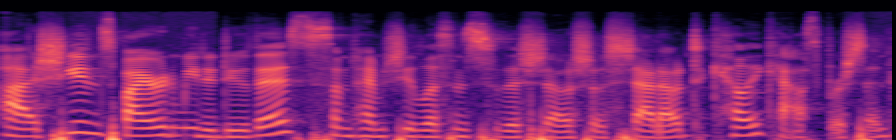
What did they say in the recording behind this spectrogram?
Uh, she inspired me to do this. Sometimes she listens to the show, so shout out to Kelly Casperson.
